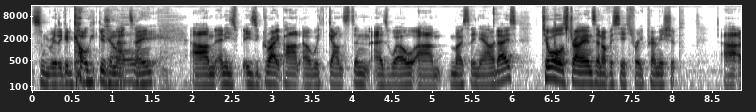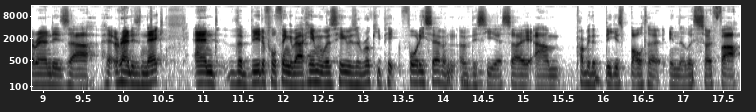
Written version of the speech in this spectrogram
some really good goal kickers in that Oh, team. Um, and he's, he's a great partner with Gunston as well, um, mostly nowadays. Two All Australians and obviously three premiership uh, around his uh, around his neck. And the beautiful thing about him was he was a rookie pick 47 of this year, so um, probably the biggest bolter in the list so far.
